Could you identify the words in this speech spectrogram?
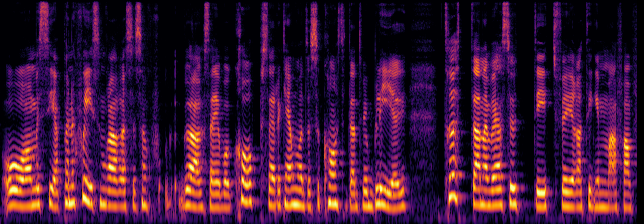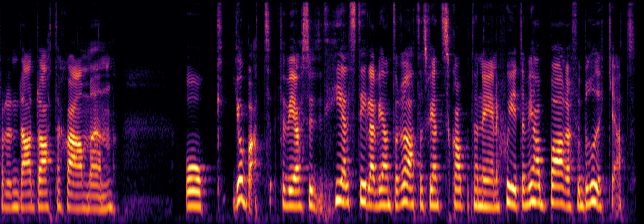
Och om vi ser på energi som rörelse som rör sig i vår kropp så är det kanske inte så konstigt att vi blir trötta när vi har suttit fyra timmar framför den där dataskärmen och jobbat. För vi har suttit helt stilla, vi har inte rört oss, vi har inte skapat någon ny energi, utan vi har bara förbrukat.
